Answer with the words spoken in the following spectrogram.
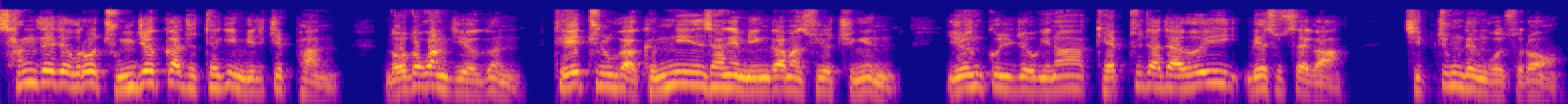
상대적으로 중저가 주택이 밀집한 노도강 지역은 대출과 금리 인상에 민감한 수요층인 영끌족이나 갭 투자자의 매수세가 집중된 곳으로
